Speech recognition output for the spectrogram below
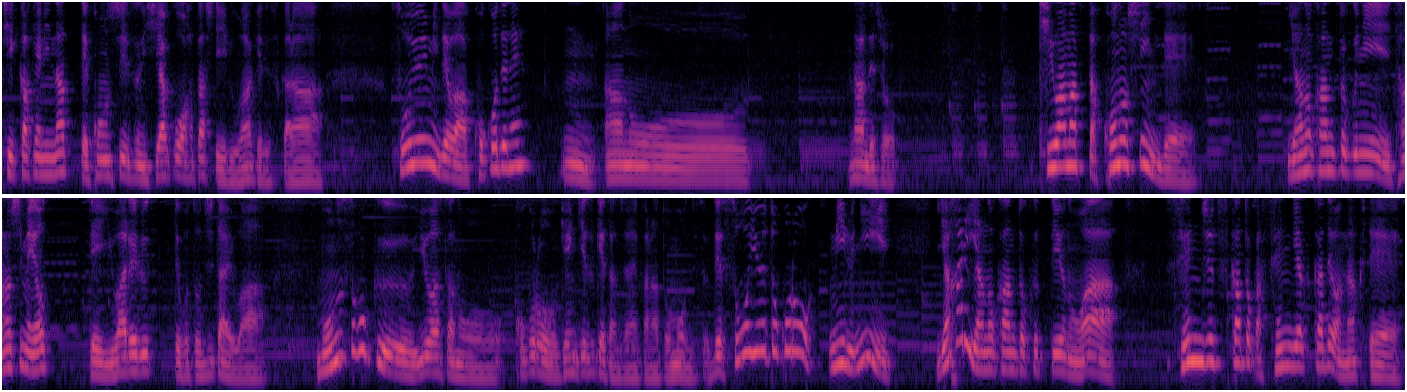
きっかけになって今シーズン飛躍を果たしているわけですからそういう意味ではここでね、うん、あのー、なんでしょう。極まったこのシーンで矢野監督に楽しめよって言われるってこと自体はものすごく湯浅の心を元気づけたんじゃないかなと思うんですよ。でそういうところを見るにやはり矢野監督っていうのは戦術家とか戦略家ではなくて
